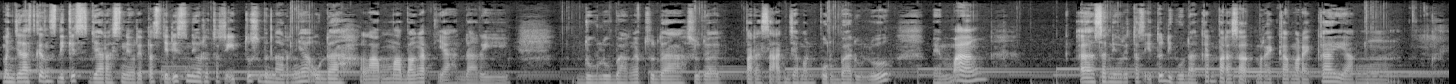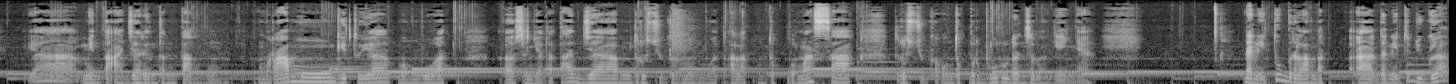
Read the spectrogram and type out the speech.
Menjelaskan sedikit sejarah senioritas, jadi senioritas itu sebenarnya udah lama banget ya dari dulu banget sudah sudah pada saat zaman purba dulu memang uh, senioritas itu digunakan pada saat mereka-mereka yang ya minta ajarin tentang meramu gitu ya, membuat uh, senjata tajam, terus juga membuat alat untuk memasak, terus juga untuk berburu dan sebagainya. Dan itu berlambat uh, dan itu juga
